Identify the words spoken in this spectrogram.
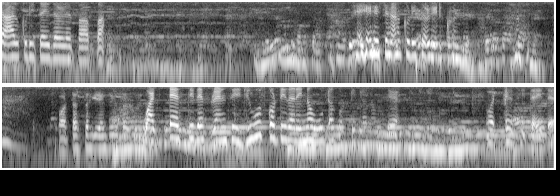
ಹಾಲು ಕುಡಿತಾ ಇದ್ದಾಳೆ ಪಾಪ. ಚೆನ್ನಾಗಿ ಕುಡಿತಾಳೆ ಹಿಡ್ಕೊಂಡು ಹೊಟ್ಟಸ್ತಾಗ ಏನು ಸಿಗುತ್ತೆ ಅದು ಕುಡಿ. ಹೊಟ್ಟೆ ಹಸ್ತಿದೆ ಫ್ರೆಂಡ್ಸ್ ಈ ಜ್ಯೂಸ್ ಕೊಟ್ಟಿದ್ದಾರೆ ಇನ್ನೂ ಊಟ ಕೊಟ್ಟಿಲ್ಲ ನಮಗೆ. ಹೊಟ್ಟೆ ಹಸಿತಾ ಇದೆ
